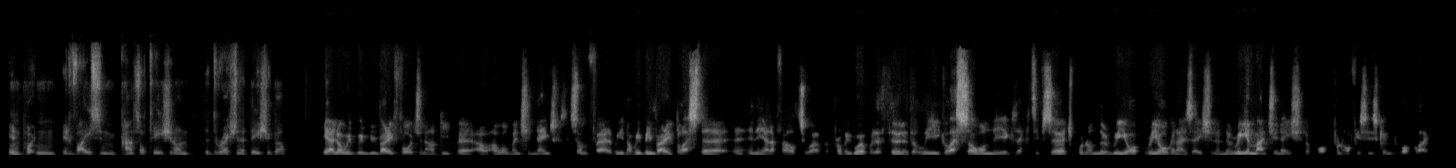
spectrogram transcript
input and advice and consultation on the direction that they should go? Yeah, no, we've, we've been very fortunate. I'll keep. Uh, I, I, won't mention names because it's unfair. We, you know, we've been very blessed uh, in the NFL to have probably worked with a third of the league. Less so on the executive search, but on the re- reorganization and the reimagination of what front offices can look like.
